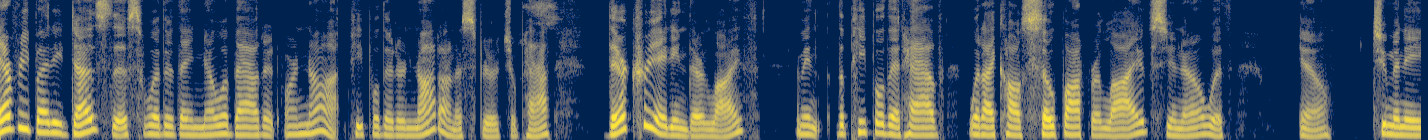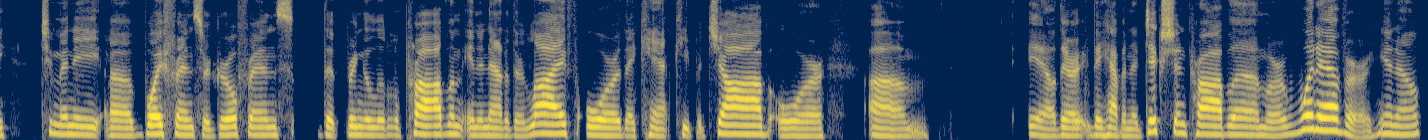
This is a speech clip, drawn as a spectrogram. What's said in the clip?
everybody does this, whether they know about it or not. People that are not on a spiritual path, they're creating their life. I mean, the people that have what I call soap opera lives, you know, with, you know, too many, too many uh, boyfriends or girlfriends that bring a little problem in and out of their life, or they can't keep a job, or, um, you know, they're, they have an addiction problem or whatever, you know,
